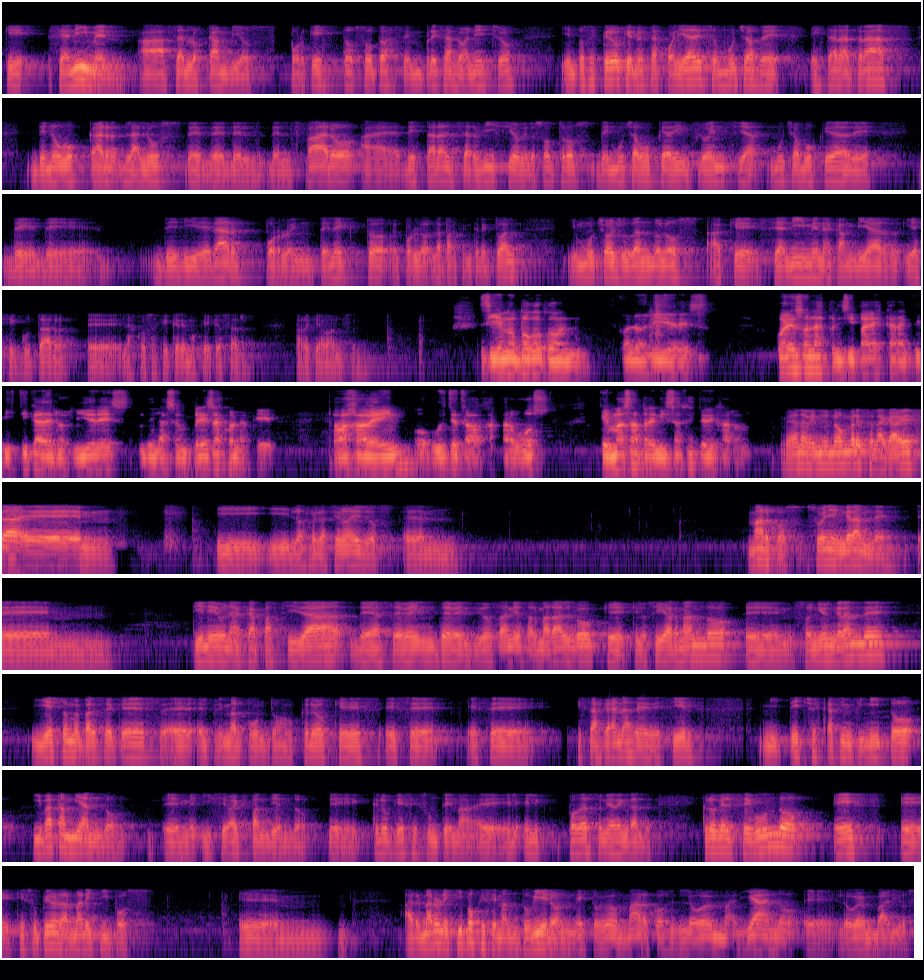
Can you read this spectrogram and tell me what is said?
que se animen a hacer los cambios, porque estas otras empresas lo han hecho. Y entonces creo que nuestras cualidades son muchas de estar atrás, de no buscar la luz del, faro, eh, de estar al servicio de los otros, de mucha búsqueda de influencia, mucha búsqueda de, de, liderar por lo intelecto, por la parte intelectual y mucho ayudándolos a que se animen a cambiar y a ejecutar eh, las cosas que queremos que hay que hacer para que avancen. Siguiendo un poco con, con los líderes, ¿cuáles son las principales características de los líderes de las empresas con las que trabaja Bain o pudiste trabajar vos que más aprendizajes te dejaron? Me van a venir nombres a la cabeza eh, y, y, los relaciono a ellos. Eh, Marcos, sueña en grande. Eh, tiene una capacidad de hace 20, 22 años armar algo que, lo sigue armando. Eh, soñó en grande y eso me parece que es eh, el primer punto. Creo que es ese, ese, esas ganas de decir mi techo es casi infinito y va cambiando y se va expandiendo. creo que ese es un tema, el, el poder soñar en grande. Creo que el segundo es eh, que supieron armar equipos. Eh, armaron equipos que se mantuvieron. Esto lo veo en Marcos, lo veo en Mariano, eh, lo veo en varios.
